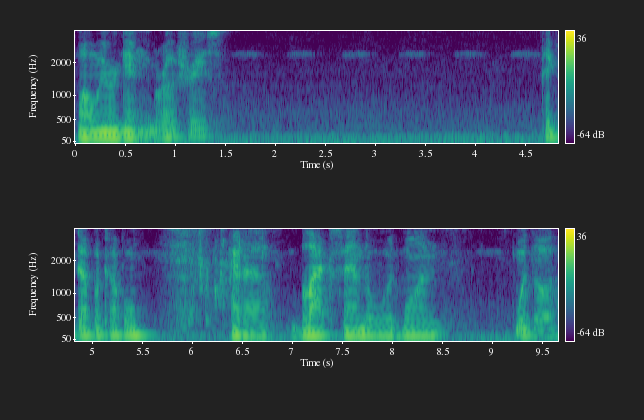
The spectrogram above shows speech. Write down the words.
while we were getting groceries. Picked up a couple. Had a black sandalwood one with a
